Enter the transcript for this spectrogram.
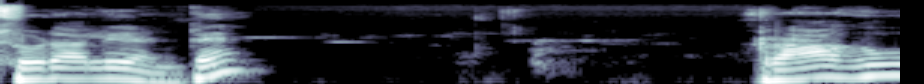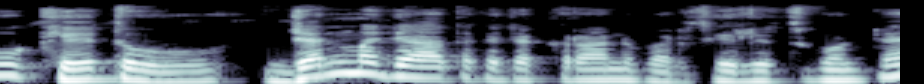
చూడాలి అంటే రాహువు కేతువు జన్మజాతక చక్రాన్ని పరిశీలించుకుంటే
